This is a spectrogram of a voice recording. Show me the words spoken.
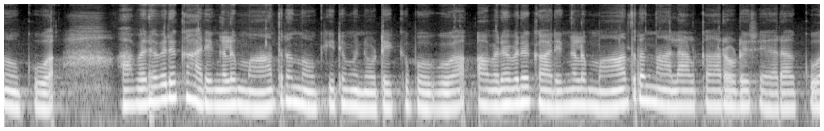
നോക്കുക. അവരവരെ കാര്യങ്ങൾ മാത്രം നോക്കിയിട്ട് മുന്നോട്ടേക്ക് പോകുക. അവരവരെ കാര്യങ്ങൾ മാത്രം നാലാൾക്കാരോട് ഷെയർ ആക്കുക.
